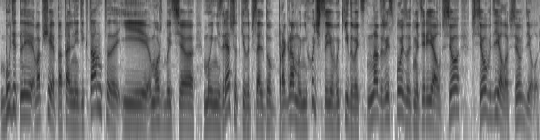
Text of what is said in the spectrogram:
Будет ли вообще тотальный диктант и, может быть, э, мы не зря все-таки записали эту программу, не хочется ее выкидывать, надо же использовать материал. Все, все в дело, все в дело.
